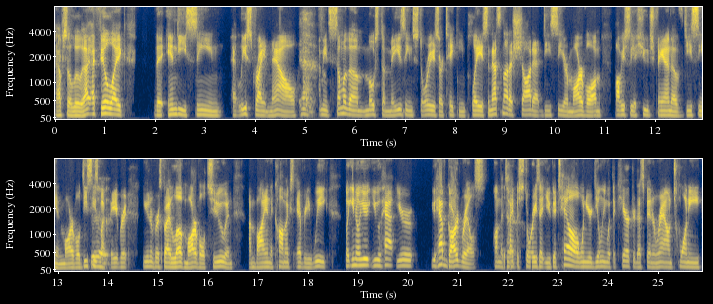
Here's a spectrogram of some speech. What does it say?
absolutely I, I, feel like the indie scene at least right now yeah. i mean some of the most amazing stories are taking place and that's not a shot at dc or marvel i'm obviously a huge fan of dc and marvel dc is yeah. my favorite universe but i love marvel too and i'm buying the comics every week but you know you you have you're you have guardrails on the yeah. type of stories that you could tell when you're dealing with a character that's been around 20,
